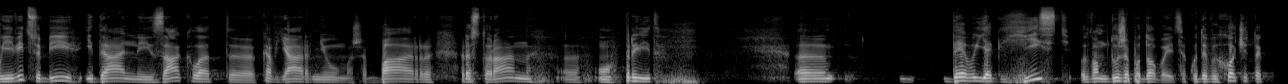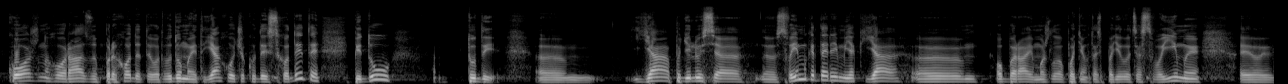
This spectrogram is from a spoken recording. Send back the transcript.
Уявіть собі ідеальний заклад, е, кав'ярню, може, бар, ресторан. Е, О, привіт. Е, Де ви як гість, от вам дуже подобається, куди ви хочете кожного разу приходити. От ви думаєте, я хочу кудись сходити, піду туди. Я поділюся своїми критеріями, як я е, обираю. Можливо, потім хтось поділиться своїми, е,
